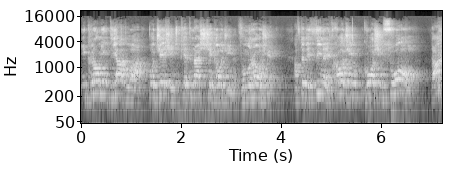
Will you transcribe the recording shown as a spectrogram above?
i gromił diabła po 10-15 godzin w mrozie. A wtedy Finej wchodził, głosił słowo. Tak?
